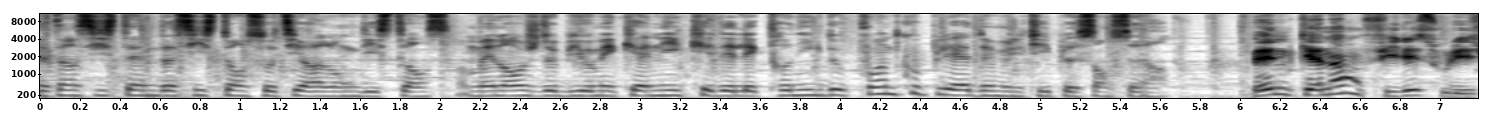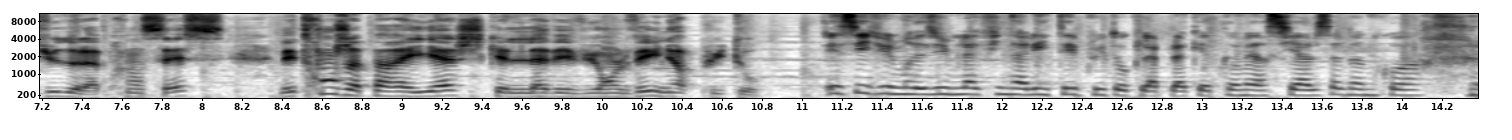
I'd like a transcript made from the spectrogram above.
C'est un système d'assistance au tir à longue distance, un mélange de biomécanique et d'électronique de pointe couplée à de multiples senseurs. Ben Cana enfilait sous les yeux de la princesse l'étrange appareillage qu'elle l'avait vu enlever une heure plus tôt. Et si tu me résumes la finalité plutôt que la plaquette commerciale, ça donne quoi?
